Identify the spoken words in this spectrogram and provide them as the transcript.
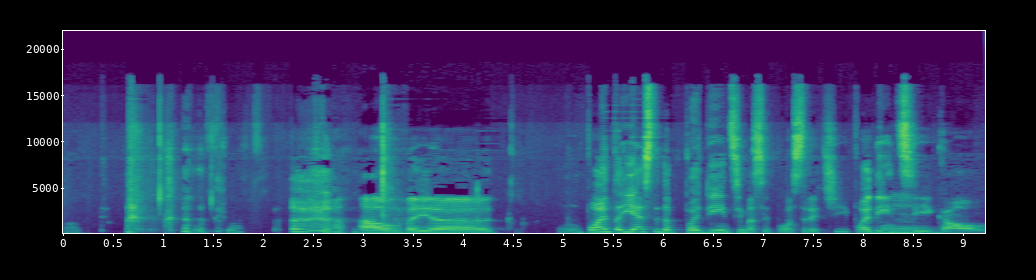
hvala ti. A ovaj, uh, poenta jeste da pojedincima se posreći. Pojedinci mm. kao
